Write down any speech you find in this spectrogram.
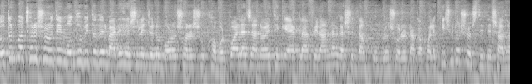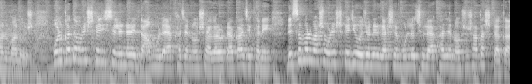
নতুন বছরের শুরুতেই মধ্যবিত্তদের বাড়ির হেসেলের জন্য বড় সড় সুখবর। পয়লা জানুয়ারি থেকে এক লাফে রান্নার গ্যাসের দাম কমলো ষোলো টাকা, ফলে কিছুটা স্বস্তিতে সাধারণ মানুষ। কলকাতা উনিশ কেজি সিলিন্ডারের দাম হলো এক হাজার নশো এগারো টাকা, যেখানে ডিসেম্বর মাসে উনিশ কেজি ওজনের গ্যাসের মূল্য ছিল এক হাজার নশো সাতাশ টাকা।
